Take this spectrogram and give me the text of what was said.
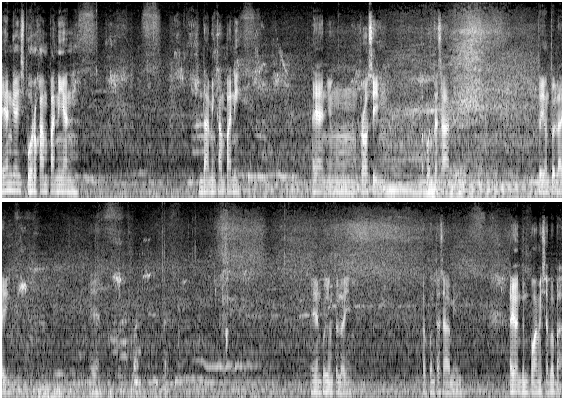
Ayan guys, puro company yan. Ang daming company. Ayan yung crossing papunta sa amin. Ito yung tulay. Ayan. Ayan po yung tulay. Papunta sa amin. Ayun, dun po kami sa baba.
